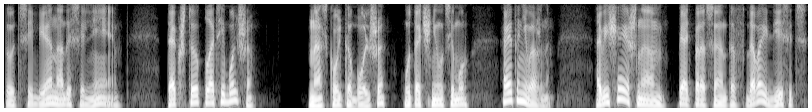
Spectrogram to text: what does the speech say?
то тебе надо сильнее. Так что плати больше. Насколько больше, уточнил Тимур. А это не важно. Обещаешь нам 5%, давай 10.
